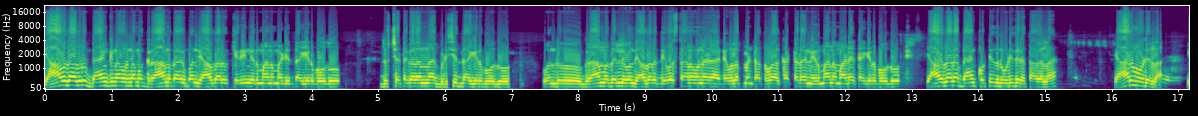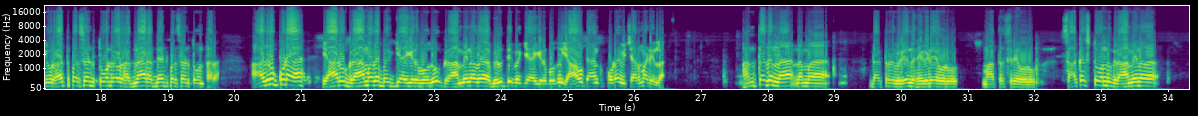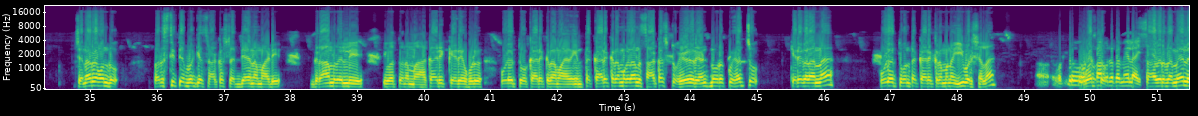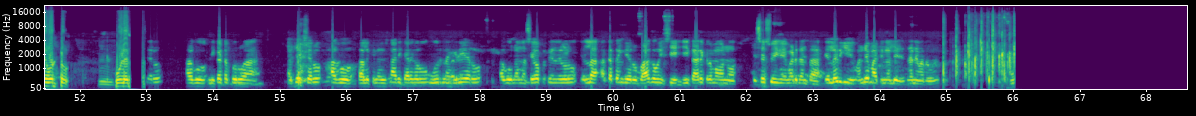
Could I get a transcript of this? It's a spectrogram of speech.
ಯಾವ್ದಾದ್ರು ಬ್ಯಾಂಕ್ನವ್ರು ನಮ್ಮ ಗ್ರಾಮದಾಗ ಬಂದ್ ಯಾವ್ದಾದ್ರು ಕೆರೆ ನಿರ್ಮಾಣ ಮಾಡಿದ್ದಾಗಿರ್ಬೋದು, ದುಶ್ಚಟಗಳನ್ನ ಬಿಡಿಸಿದ್ದಾಗಿರ್ಬೋದು ಒಂದು ಗ್ರಾಮದಲ್ಲಿ ಒಂದು ಯಾವ್ದಾರ ದೇವಸ್ಥಾನವನ್ನ ಡೆವಲಪ್ಮೆಂಟ್ ಅಥವಾ ಕಟ್ಟಡ ನಿರ್ಮಾಣ ಮಾಡಕ್ಕಾಗಿರ್ಬಹುದು ಯಾವ್ದಾರ ಬ್ಯಾಂಕ್ ಕೊಟ್ಟಿದ್ದು ನೋಡಿದಿರ ತಾವೆಲ್ಲ? ಯಾರು ನೋಡಿಲ್ಲ. ಇವ್ರು ಹತ್ತು ಪರ್ಸೆಂಟ್ ತಗೊಂಡ್ರೆ ಅವ್ರು ಹದಿನಾರು, ಹದಿನೆಂಟು ಪರ್ಸೆಂಟ್ ತಗೊಂತಾರ. ಆದ್ರೂ ಕೂಡ ಯಾರು ಗ್ರಾಮದ ಬಗ್ಗೆ ಆಗಿರ್ಬೋದು, ಗ್ರಾಮೀಣದ ಅಭಿವೃದ್ಧಿ ಬಗ್ಗೆ ಆಗಿರ್ಬೋದು, ಯಾವ ಬ್ಯಾಂಕ್ ಕೂಡ ವಿಚಾರ ಮಾಡಿಲ್ಲ. ಅಂತದನ್ನ ನಮ್ಮ ಡಾಕ್ಟರ್ ವೀರೇಂದ್ರ ಹೆಗಡೆ ಅವರು ಮಾತಶ್ರೀ ಅವರು, ಸಾಕಷ್ಟು ಒಂದು ಗ್ರಾಮೀಣ ಜನರ ಒಂದು ಪರಿಸ್ಥಿತಿಯ ಬಗ್ಗೆ ಸಾಕಷ್ಟು ಅಧ್ಯಯನ ಮಾಡಿ ಗ್ರಾಮದಲ್ಲಿ ಇವತ್ತು ನಮ್ಮ ಹಕಾರಿ ಕೆರೆ ಹುಳು ಹುಳೆತ್ತುವ ಕಾರ್ಯಕ್ರಮ ಇಂಥ ಕಾರ್ಯಕ್ರಮಗಳನ್ನು ಸಾಕಷ್ಟು ಏಳು ಎಂಟುನೂರಕ್ಕೂ ಹೆಚ್ಚು ಕೆರೆಗಳನ್ನ ಹೂಳೆತ್ತುವಂತ ಕಾರ್ಯಕ್ರಮನ ಈ ವರ್ಷ ಅಲ್ಲ? ಸಾವಿರದ ಮೇಲೆ ಒಟ್ಟು ಹೂಳೆತ್ತರು ಹಾಗೂ ನಿಕಟಪೂರ್ವ ಅಧ್ಯಕ್ಷರು ಹಾಗೂ ತಾಲೂಕಿನ ಯೋಜನಾಧಿಕಾರಿಗಳು ಊರಿನ ಹಿರಿಯರು ಹಾಗೂ ನಮ್ಮ ಸೇವಾ ಪ್ರತಿನಿಧಿಗಳು ಎಲ್ಲ ಅಕ್ಕ ತಂಗಿಯರು ಭಾಗವಹಿಸಿ ಈ ಕಾರ್ಯಕ್ರಮವನ್ನು ಯಶಸ್ವಿಯಾಗಿ ಮಾಡಿದಂತ ಎಲ್ಲರಿಗೂ ಒಂದೇ ಮಾತಿನಲ್ಲಿ ಧನ್ಯವಾದಗಳು.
